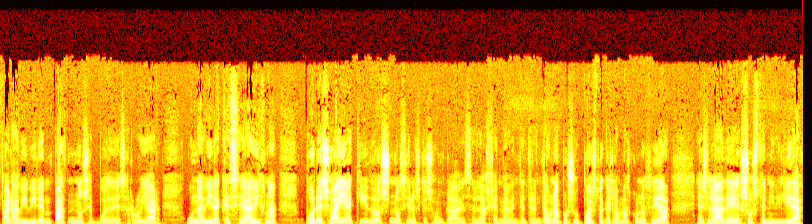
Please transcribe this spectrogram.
para vivir en paz no se puede desarrollar una vida que sea digna. Por eso hay aquí dos nociones que son claves en la Agenda 2030. Una, por supuesto, que es la más conocida es la de sostenibilidad.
